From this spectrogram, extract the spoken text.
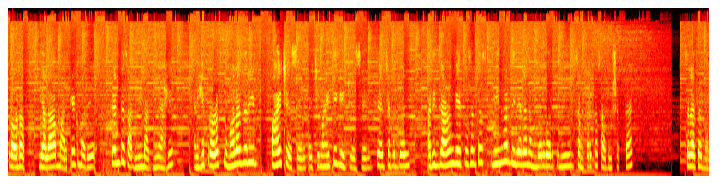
प्रॉडक्ट याला मार्केटमध्ये अत्यंत चांगली मागणी आहे. आणि हे प्रॉडक्ट तुम्हाला जरी पाहायचे असेल त्याची माहिती घ्यायची असेल त्याच्याबद्दल अधिक जाणून घ्यायचं असेल तर स्क्रीनवर दिलेल्या नंबरवर तुम्ही संपर्क साधू शकता. चला तर मग.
